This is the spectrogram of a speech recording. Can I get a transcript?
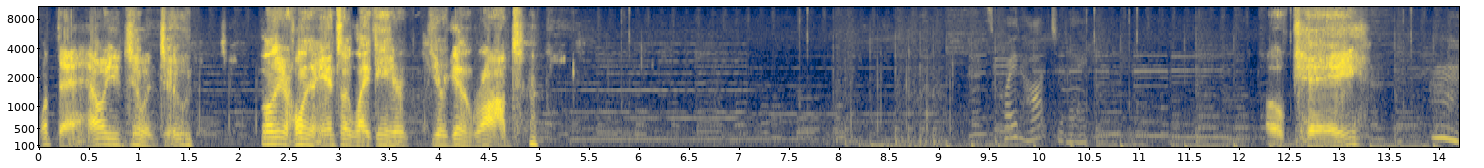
What the hell are you doing, dude? Well, you're holding your hands up like you're you're getting robbed. It's quite hot today. okay. Hmm.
